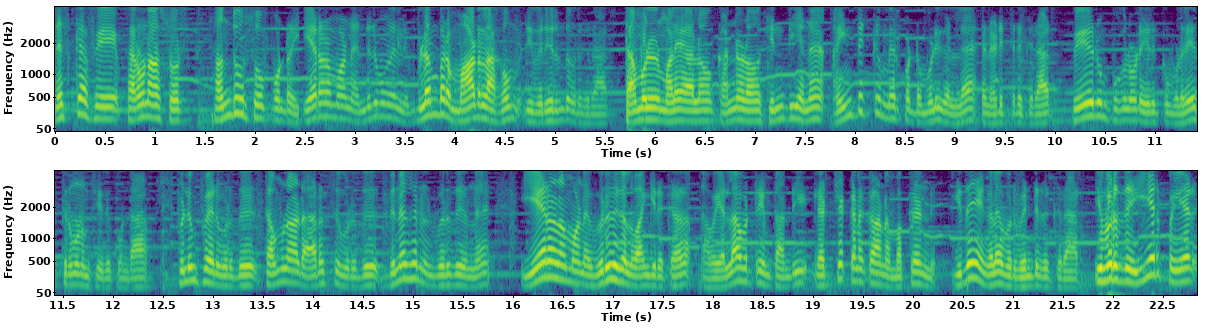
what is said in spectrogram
Nescafe Saravana stores Santoor soap போன்ற ஏராளமான நிறுவனங்களின் விளம்பர மாடலாகவும் இவர் இருந்து வருகிறார். தமிழ் மலையாளம் கன்னடம் ஹிந்தி என ஐந்துக்கும் மேற்பட்ட மொழிகளில் நடித்திருக்கிறார். பேரும் புகழோடு இருக்கும் பொழுதே திருமணம் செய்து கொண்டார். பிலிம்ஃபேர் விருது தமிழ்நாடு அரசு விருது தினகரன் விருது என ஏராளமான விருதுகள் வாங்கியிருக்கிறார். அவை எல்லாவற்றையும் தாண்டி லட்சக்கணக்கான மக்களின் இதயங்களை அவர் வென்றிருக்கிறார். இவரது இயற்பெயர்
